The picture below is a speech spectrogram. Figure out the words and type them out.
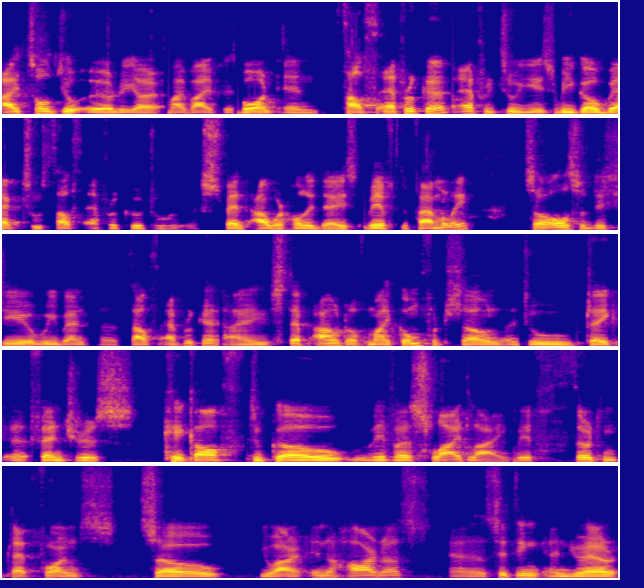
I told you earlier, my wife is born in South Africa. Every two years, we go back to South Africa to spend our holidays with the family. So also this year we went to South Africa. I stepped out of my comfort zone uh, to take adventurous kick off to go with a slide line with 13 platforms. So you are in a harness and sitting and you are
